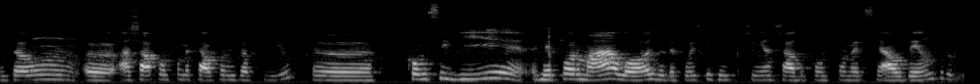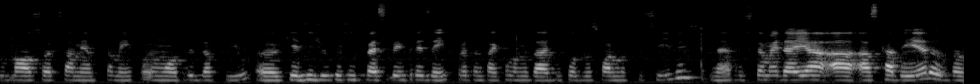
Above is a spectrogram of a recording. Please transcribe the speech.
Então, uh, achar ponto comercial foi um desafio. Uh, conseguir reformar a loja depois que a gente tinha achado o ponto comercial dentro do nosso orçamento também foi um outro desafio uh, que exigiu que a gente tivesse bem presente para tentar economizar de todas as formas possíveis, né? Para gente ter uma ideia, a, as cadeiras da,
